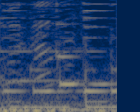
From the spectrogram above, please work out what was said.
Hello,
